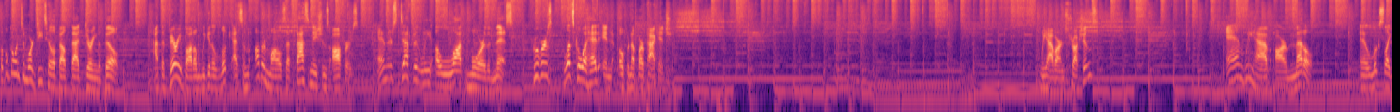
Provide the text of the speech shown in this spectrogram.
but we'll go into more detail about that during the build. At the very bottom, we get a look at some other models that Fascinations offers, and there's definitely a lot more than this. Groovers, let's go ahead and open up our package. We have our instructions, and we have our metal. And it looks like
